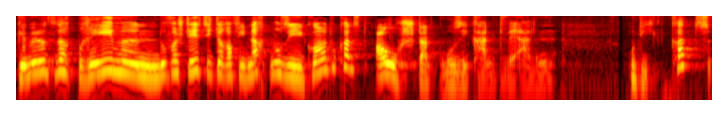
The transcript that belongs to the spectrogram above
geh mit uns nach Bremen. Du verstehst dich doch auf die Nachtmusik. Du kannst auch Stadtmusikant werden. Und die Katze,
